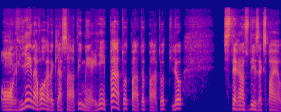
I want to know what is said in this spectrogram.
ont rien à voir avec la santé, mais rien, pas en tout, pas en tout, pas en tout. Puis là, c'était rendu des experts,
